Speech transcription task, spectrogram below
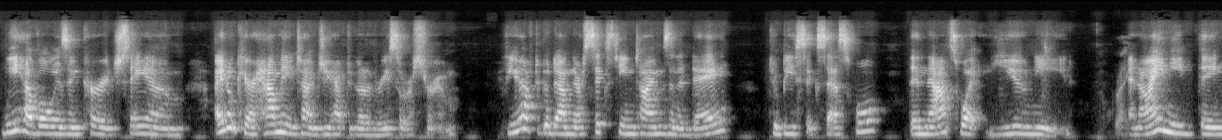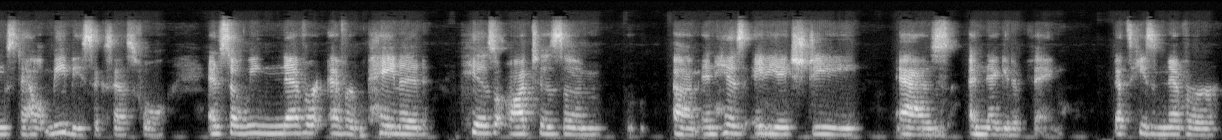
we have always encouraged Sam, I don't care how many times you have to go to the resource room if you have to go down there 16 times in a day to be successful, then that's what you need. Right. And I need things to help me be successful. And so we never ever painted his autism um, and his ADHD as a negative thing. That's he's never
